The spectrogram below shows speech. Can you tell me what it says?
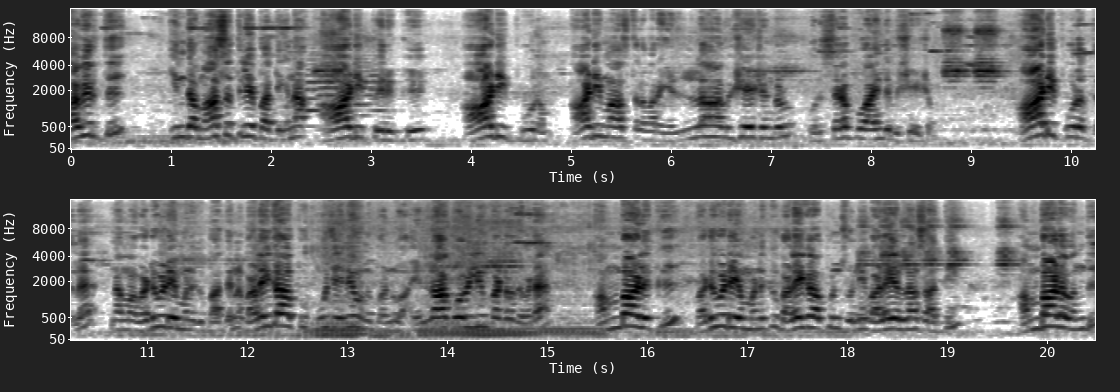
தவிர்த்து இந்த மாதத்துலேயே பார்த்தீங்கன்னா ஆடி பெருக்கு ஆடி பூரம் ஆடி மாதத்தில் வர எல்லா விசேஷங்களும் ஒரு சிறப்பு வாய்ந்த விசேஷம். ஆடி பூரத்தில் நம்ம வடுவடையம்மனுக்கு பார்த்தீங்கன்னா வளைகாப்பு பூஜைனே ஒன்று பண்ணுவாள் எல்லா கோவிலையும் பண்ணுறதை விட அம்பாளுக்கு வடுவடையம்மனுக்கு வளைகாப்புன்னு சொல்லி வளையெல்லாம் சாத்தி அம்பாளை வந்து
